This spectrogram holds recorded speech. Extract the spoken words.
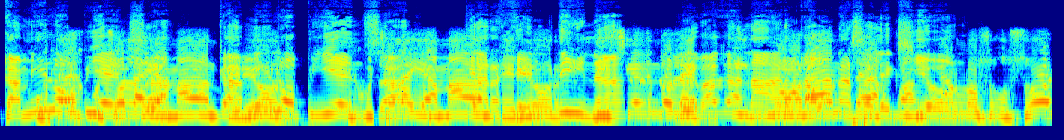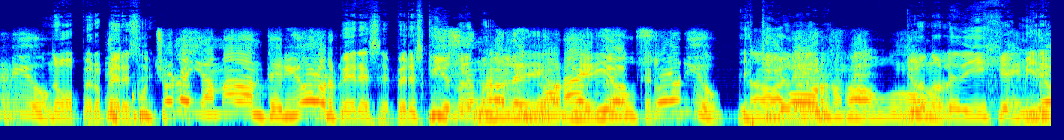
Camilo Usted escuchó piensa, la llamada anterior. Camilo piensa escuchó la llamada que anterior Argentina diciéndole le va a ganar a una a Juan selección. Carlos Osorio. No, pero espérese. Escuchó la llamada anterior. Espérese, pero es que yo no, diciéndole No le a mediocre. Osorio. Es No, que yo, le no, dijo, por favor. yo no le dije, mire,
